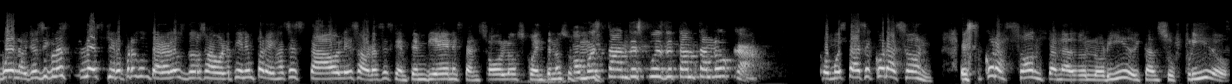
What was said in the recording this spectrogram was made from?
Bueno, yo sí les, les quiero preguntar a los dos, ahora tienen parejas estables, ahora se sienten bien, están solos, cuéntenos un ¿Cómo poquito. están después de tanta loca? ¿Cómo está ese corazón? Ese corazón tan adolorido y tan sufrido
